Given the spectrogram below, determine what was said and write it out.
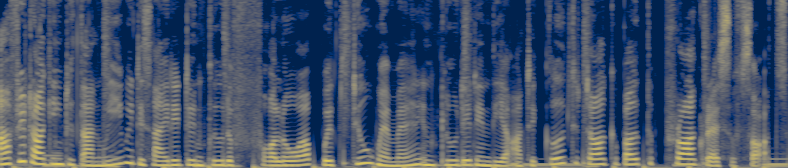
After talking to Tanvi, we decided to include a follow up with two women included in the article to talk about the progress of sorts.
